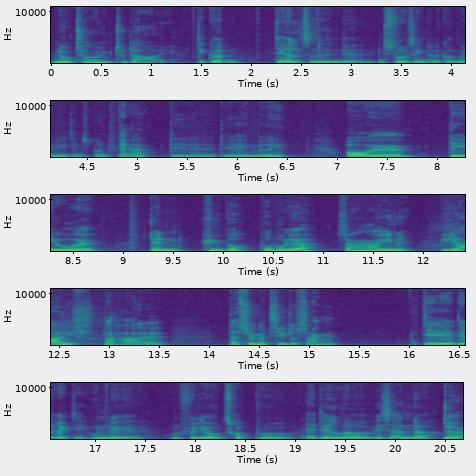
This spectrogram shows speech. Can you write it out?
No Time to Die. Det gør den. Det er altid en, øh, en stor ting, når der kommer en ny James Bond film. Ja, det, øh, det er ingen med dig Og øh, det er jo øh, den hyperpopulære sangerinde, Billie Eilish, der har, øh, der synger titelsangen. Det, det er rigtigt. Hun, øh, hun følger jo trop på Adele og visse andre Ja.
